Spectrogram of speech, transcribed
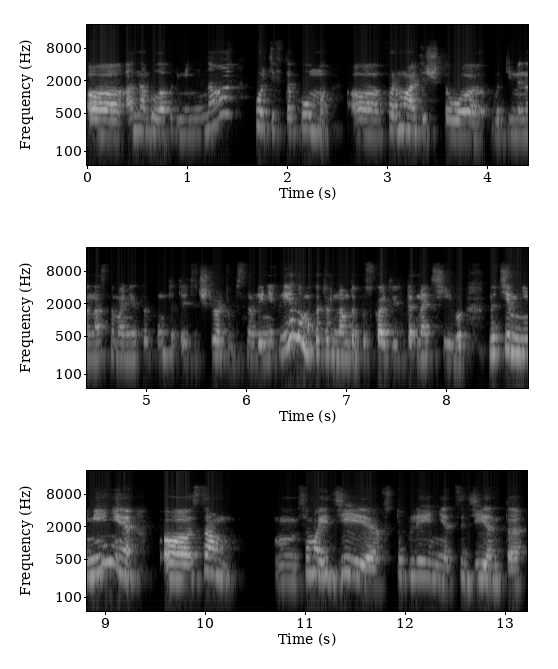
она была применена, хоть и в таком э, формате, что вот именно на основании этого пункта 34 постановления Пленума, который нам допускают альтернативы, но тем не менее э, сам, сама идея вступления цидента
